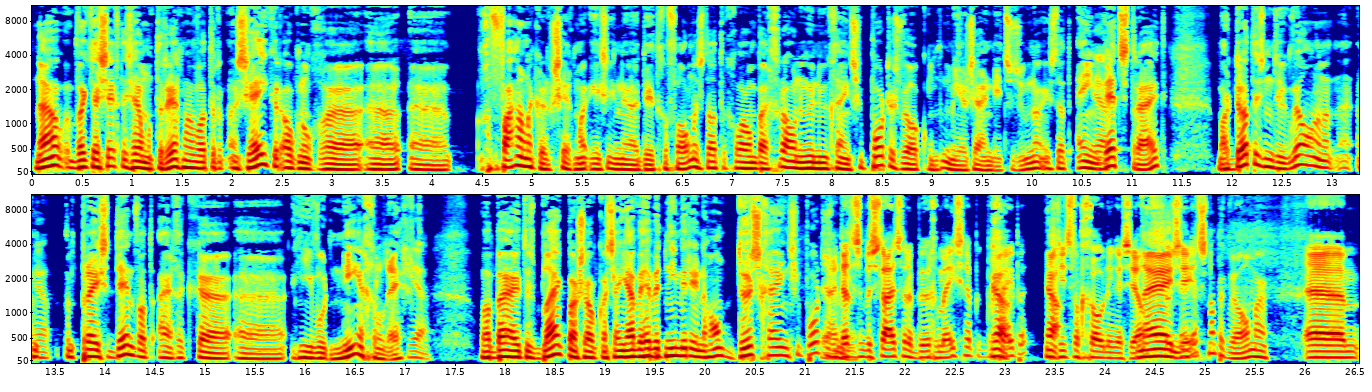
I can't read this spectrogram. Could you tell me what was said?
Nou, wat jij zegt is helemaal terecht, maar wat er zeker ook nog gevaarlijker zeg maar, is in uh, dit geval, is dat er gewoon bij Groningen nu geen supporters welkom meer zijn dit seizoen. Nou is dat één wedstrijd. Maar dat is natuurlijk wel een, een, een precedent wat eigenlijk uh, uh, hier wordt neergelegd. Ja. Waarbij het dus blijkbaar zo kan zijn. Ja, we hebben het niet meer in de hand, dus geen supporters. Ja, en dat is een besluit van de burgemeester, heb ik begrepen. Ja, Dus niet van Groningen zelf. Nee, nee, dat snap ik wel. Maar, um,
